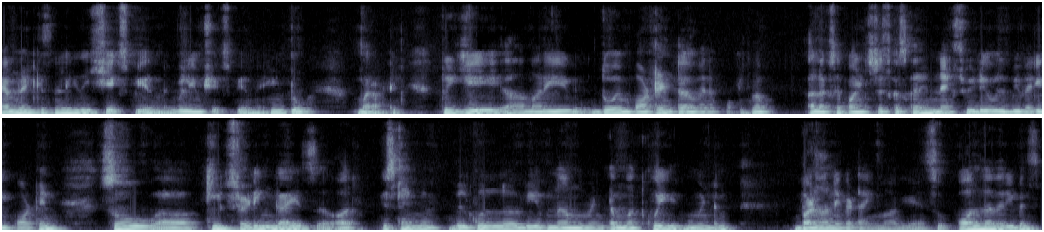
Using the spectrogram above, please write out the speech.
Hamlet किसने लिखी थी? शेक्सपियर ने विलियम शेक्सपियर ने इनटू मराठी। तो ये हमारी दो इंपॉर्टेंट मैंने इतना अलग से पॉइंट्स डिस्कस करें। Next video will be very important so keep studying guys और इस टाइम में बिल्कुल भी अपना मोमेंटम मत खोइए। मोमेंटम बढ़ाने का टाइम आ गया है। So all the very best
